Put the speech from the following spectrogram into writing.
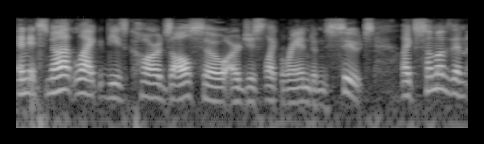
and it's not like these cards also are just like random suits. Like some of them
